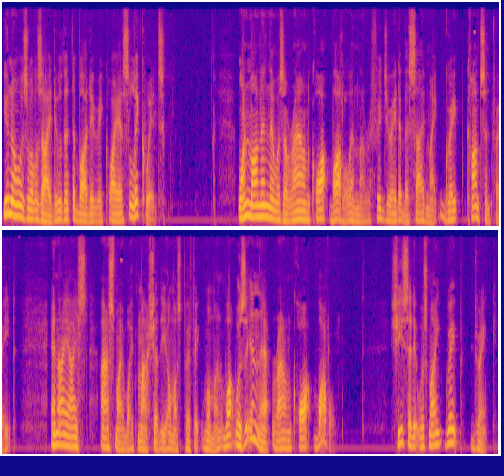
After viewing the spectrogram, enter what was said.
you know as well as I do that the body requires liquids. One morning there was a round quart bottle in the refrigerator beside my grape concentrate, And I asked, my wife, Marcia, the almost perfect woman, what was in that round quart bottle. She said it was my grape drink.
